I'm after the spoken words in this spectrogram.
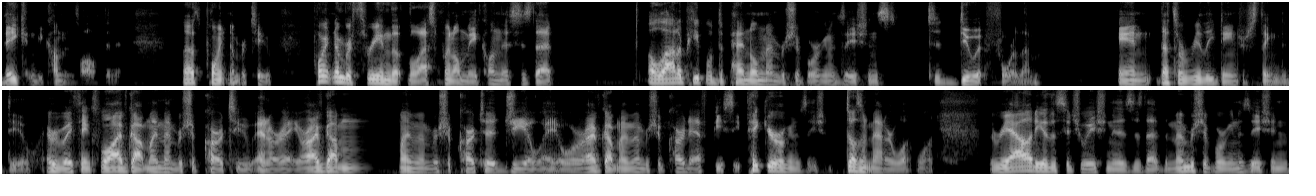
they can become involved in it. That's point number two. Point number three, and the, the last point I'll make on this is that a lot of people depend on membership organizations to do it for them. And that's a really dangerous thing to do. Everybody thinks, well, I've got my membership card to NRA, or I've got my membership card to GOA, or I've got my membership card to FPC. Pick your organization. Doesn't matter what one. The reality of the situation is, is that the membership organization,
